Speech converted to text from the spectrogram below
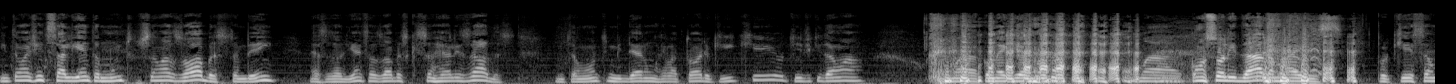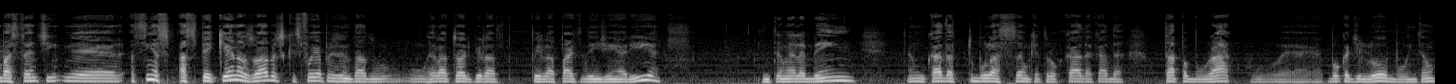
então a gente salienta muito são as obras também, nessas audiências, as obras que são realizadas. Então ontem me deram um relatório aqui que eu tive que dar uma uma, como é que é, uma, uma consolidada, mas porque são bastante é, assim as, as, pequenas obras que foi apresentado um, relatório pela pela parte da engenharia, então ela é bem então cada tubulação que é trocada, cada tapa buraco, é, boca de lobo, então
